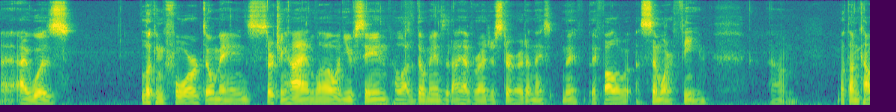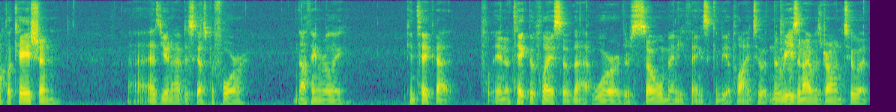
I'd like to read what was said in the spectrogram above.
I was looking for domains, searching high and low, and you've seen a lot of domains that I have registered, and they they, they follow a similar theme. Um, with uncomplication, uh, as you and I have discussed before, nothing really can take that, you know, take the place of that word. There's so many things that can be applied to it, and the reason I was drawn to it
